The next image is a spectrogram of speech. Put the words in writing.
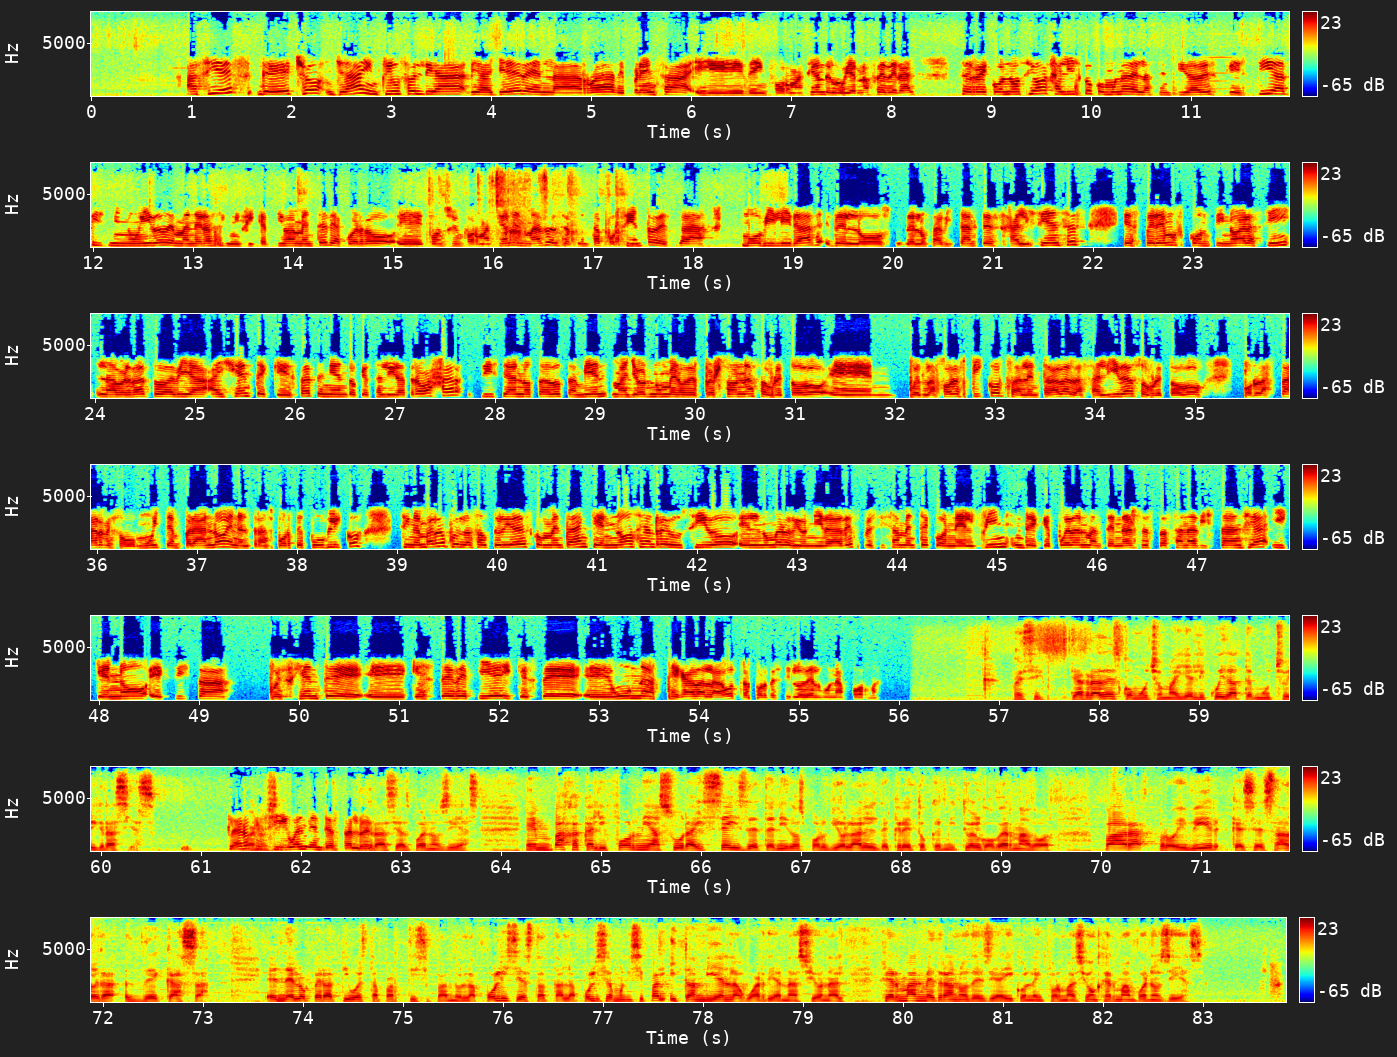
Así es, de hecho, ya incluso el día de ayer en la rueda de prensa eh, de información del gobierno federal se reconoció a Jalisco como una de las entidades que sí ha disminuido de manera significativamente, de acuerdo eh, con su información, en más del 70% de esta movilidad de los de los habitantes jaliscienses. Esperemos continuar así. La verdad todavía hay gente que está teniendo que salir a trabajar. Sí se ha notado también mayor número de personas, sobre todo en pues las horas picos, a la entrada, a la salida, sobre todo por las tardes o muy temprano en el transporte público. Sin embargo, pues las autoridades comentan que no se han reducido el número de unidades precisamente con el fin de que puedan mantenerse esta sana distancia y que no exista pues gente eh, que esté de pie y que esté eh, una pegada a la otra, por decirlo de alguna forma. Pues sí, te agradezco mucho Mayeli, cuídate mucho y gracias. Claro que sí, igualmente, hasta luego. Gracias, buenos días. En Baja California Sur hay seis detenidos por violar el decreto que emitió el gobernador para prohibir que se salga de casa. En el operativo está participando la Policía Estatal, la Policía Municipal y también la Guardia Nacional. Germán Medrano desde ahí con la información. Germán, buenos días.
